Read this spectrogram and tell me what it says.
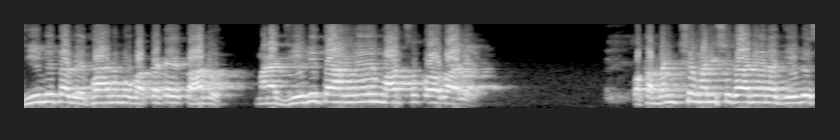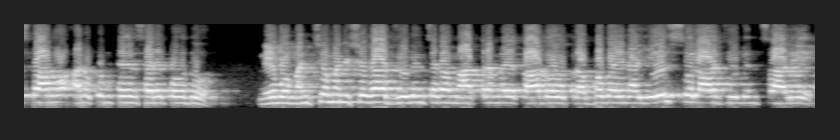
జీవిత విధానము ఒక్కటే కాదు మన జీవితాన్నే మార్చుకోవాలి. ఒక మంచి మనిషిగా నేను జీవిస్తాను అనుకుంటే సరిపోదు. నీవు మంచి మనిషిగా జీవించడం మాత్రమే కాదు ప్రభువైన యేసులా జీవించాలి.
